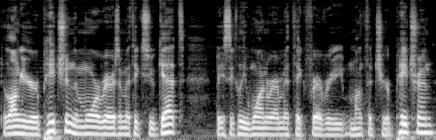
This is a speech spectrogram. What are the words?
The longer you're a patron, the more rares and mythics you get. Basically, one rare mythic for every month that you're a patron.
